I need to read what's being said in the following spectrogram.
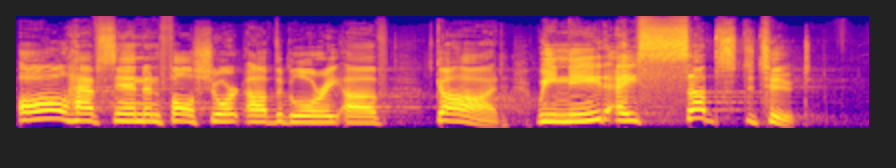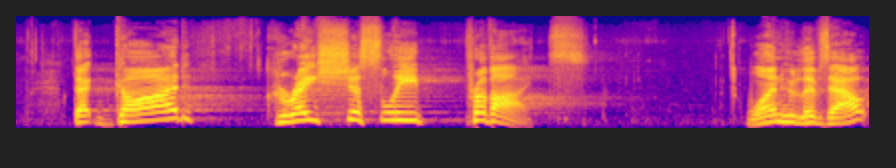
All have sinned and fall short of the glory of God. We need a substitute that God graciously provides. One who lives out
